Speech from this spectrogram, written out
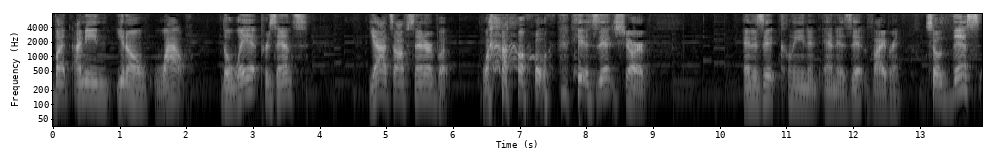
But I mean, you know, wow. The way it presents, yeah, it's off center, but wow, is it sharp. And is it clean and, and is it vibrant? So this,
